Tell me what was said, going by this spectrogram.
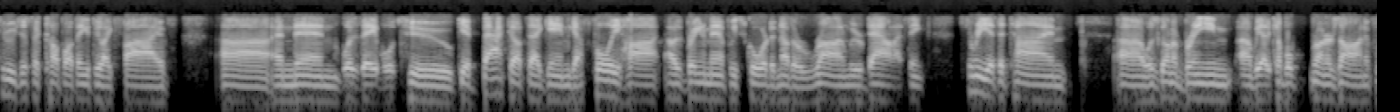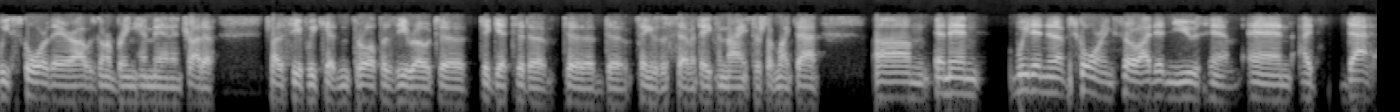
through just a couple. I think threw like five, uh, and then was able to get back up that game. He got fully hot. I was bringing him in if we scored another run. We were down, I think, three at the time. Uh, was going to bring him. Uh, we had a couple runners on. If we score there, I was going to bring him in and try to try to see if we could throw up a zero to to get to the to the it was the seventh, eighth, and ninth or something like that. Um, and then we didn't end up scoring, so I didn't use him. And I that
